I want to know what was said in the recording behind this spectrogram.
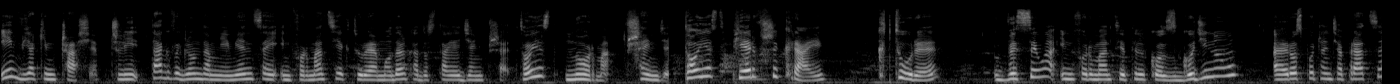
i w jakim czasie. Czyli tak wygląda mniej więcej informacje, które modelka dostaje dzień przed. To jest norma wszędzie. To jest pierwszy kraj, który wysyła informacje tylko z godziną e, rozpoczęcia pracy.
